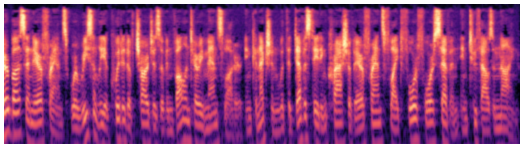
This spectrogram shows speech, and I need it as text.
Airbus and Air France were recently acquitted of charges of involuntary manslaughter in connection with the devastating crash of Air France Flight 447 in 2009.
